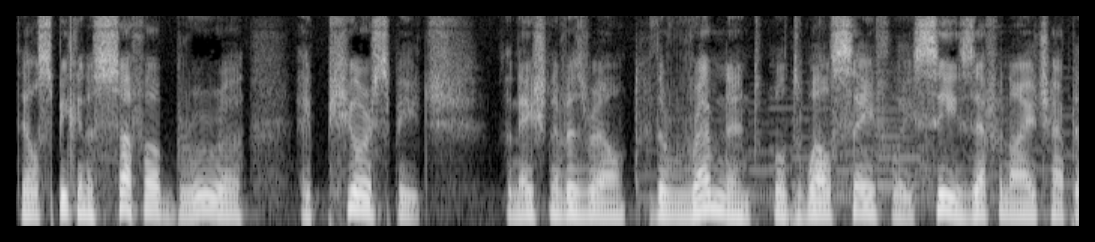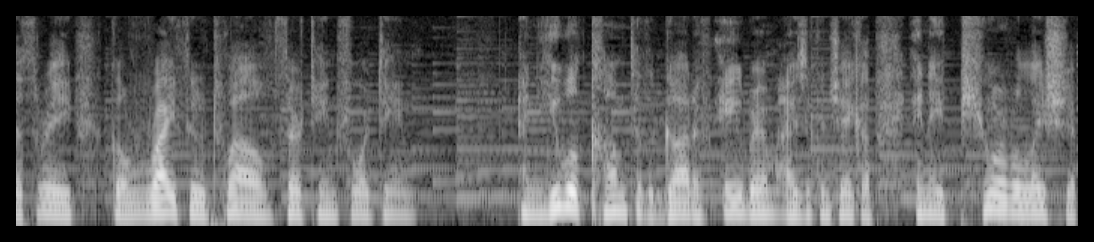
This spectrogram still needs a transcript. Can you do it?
They'll speak in a Safa Brura, a pure speech, the nation of Israel. The remnant will dwell safely. See Zephaniah chapter 3, go right through 12, 13, 14. And you will come to the God of Abraham, Isaac, and Jacob in a pure relationship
